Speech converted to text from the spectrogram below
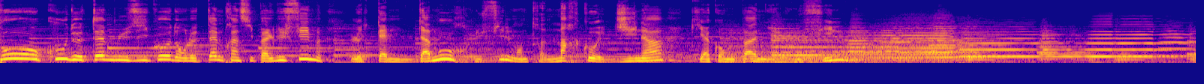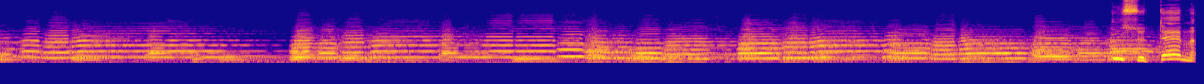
beaucoup de thèmes musicaux dans le thème principal du film, le thème d'amour du film entre Marco et Gina qui accompagne le film. Thème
